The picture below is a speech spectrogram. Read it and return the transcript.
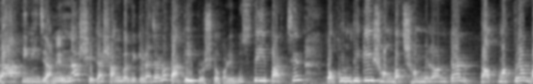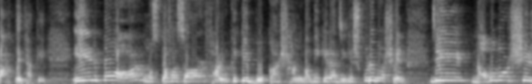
তা তিনি জানেন না। সেটা সাংবাদিকেরা যেন তাকেই প্রশ্ন করে। বুঝতেই পারছেন, তখন থেকেই সংবাদ সম্মেলনটার তাপমাত্রা বাড়তে থাকে। এরপর মুস্তফা সরার ফারুকিকে বোকা সাংবাদিকেরা জিজ্ঞেস করে বসেন যে, নববর্ষের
